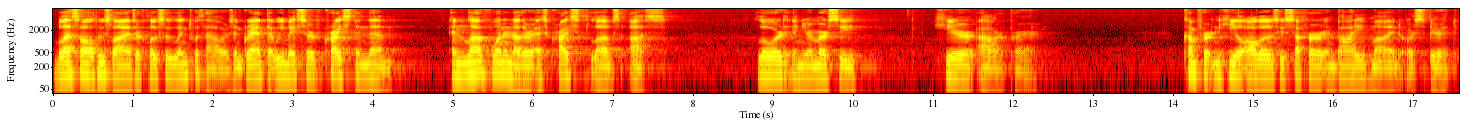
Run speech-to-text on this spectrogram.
Bless all whose lives are closely linked with ours, and grant that we may serve Christ in them, and love one another as Christ loves us. Lord, in your mercy, hear our prayer. Comfort and heal all those who suffer in body, mind, or spirit,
